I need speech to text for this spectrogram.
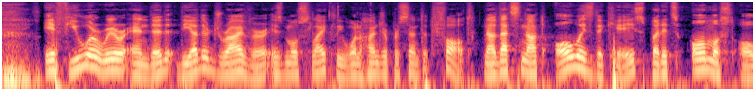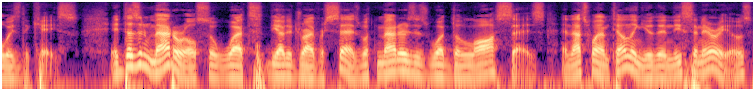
if you were rear ended, the other driver is most likely 100% at fault. Now that's not always the case, but it's almost always the case. It doesn't matter also what the other driver says. What matters is what the law says, and that's why I'm telling you that in these scenarios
